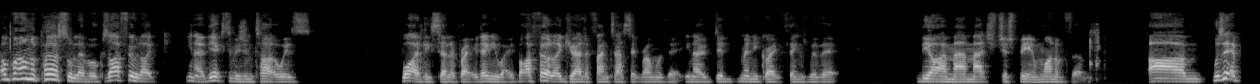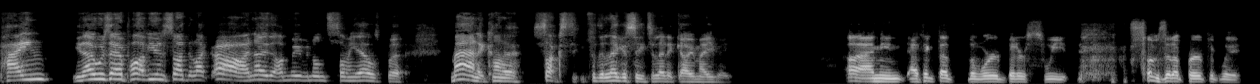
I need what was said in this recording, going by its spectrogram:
on a personal level, because I feel like you know the X Division title is widely celebrated anyway, but I felt like you had a fantastic run with it. You know, did many great things with it. The Iron Man match just being one of them. Um, was it a pain? You know, was there a part of you inside that like, oh, I know that I'm moving on to something else, but man, it kind of sucks for the legacy to let it go, maybe. Uh, I mean, I think that the word bittersweet sums it up perfectly.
